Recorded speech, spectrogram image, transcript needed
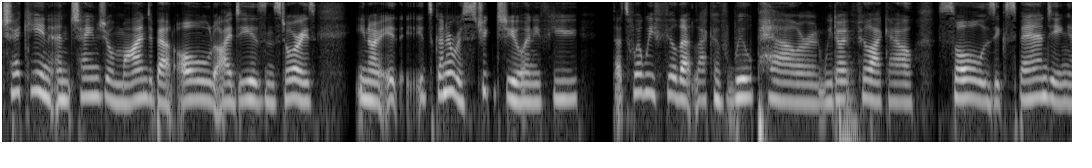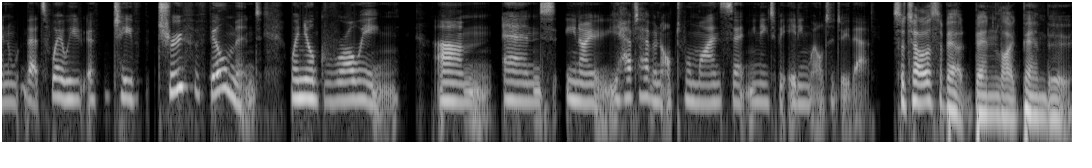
check in and change your mind about old ideas and stories, you know, it, it's going to restrict you. And if you, that's where we feel that lack of willpower and we don't feel like our soul is expanding. And that's where we achieve true fulfillment when you're growing. Um, and, you know, you have to have an optimal mindset and you need to be eating well to do that. So tell us about Bend Like Bamboo.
